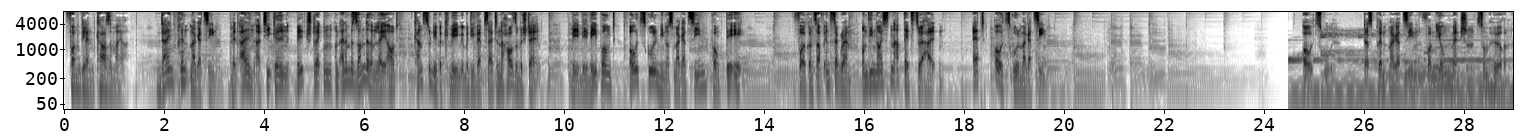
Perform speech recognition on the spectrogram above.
von Glenn Kasemeyer. Dein Printmagazin mit allen Artikeln, Bildstrecken und einem besonderen Layout kannst du dir bequem über die Webseite nach Hause bestellen. www.oldschool-magazin.de Folg uns auf Instagram, um die neuesten Updates zu erhalten. At oldschoolmagazin. Oldschool, das Printmagazin von jungen Menschen zum Hören.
